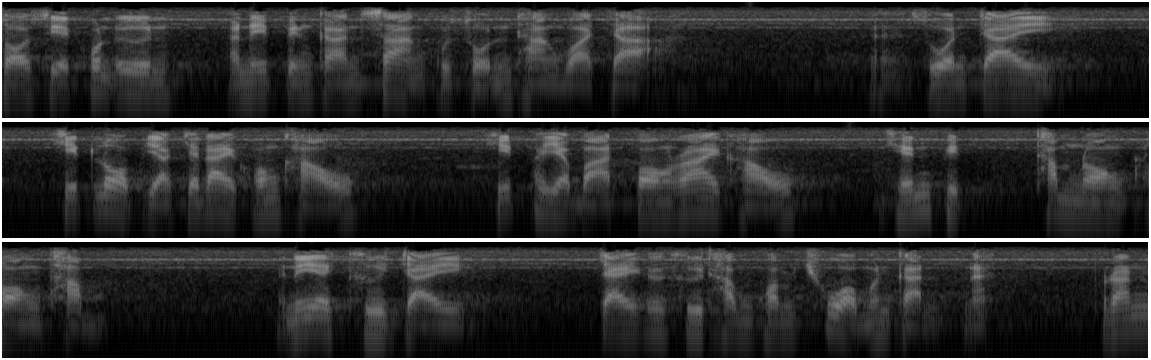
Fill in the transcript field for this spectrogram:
ส่อเสียดคนอื่น อันนี้เป็นการสร้างกุศลทางวาจา ส่วนใจคิดโลภอยากจะได้ของเขา คิดพยาบาทปองร้ายเขาเห็นผิดทำนองคลองธรรมอันนี้คือใจใจก็คือทำความชั่วเหมือนกันนะ เพราะนั้น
